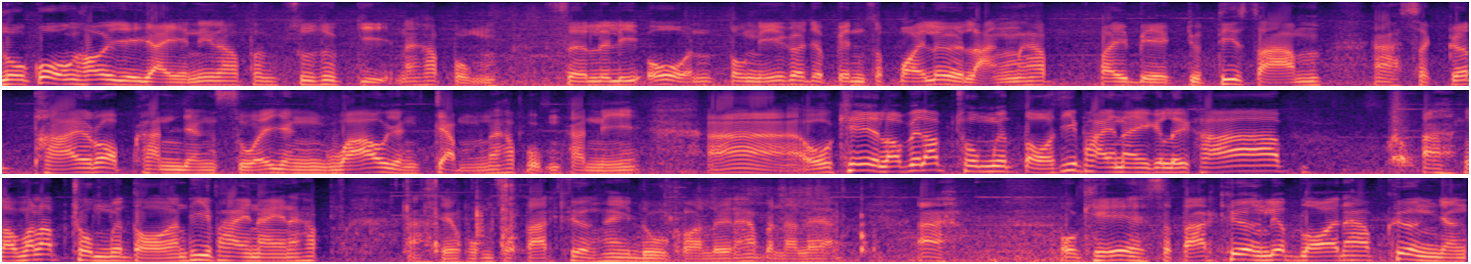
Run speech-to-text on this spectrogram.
โลโก้ของเขาใหญ่ๆนี้นะครับซูซูกินะครับผมเซเลริโอตรงนี้ก็จะเป็นสปอยเลอร์หลังนะครับไฟเบรกจุดที่3อ่าสเกิร์ตท้ายรอบคันอย่างสวยอย่างว้าวอย่างจ่มนะครับผมคันนี้อ่าโอเค เราไปรับชมกันต่อที่ภายในกันเลยครับอะเรามารับชมกันต่อกันที่ภายในนะครับอะเดี๋ยวผมสตาร์ทเครื่องให้ดูก่อนเลยนะครับอันดับแรกอะ โอเค สตาร์ทเครื่องเรียบร้อยนะครับ เครื่องยัง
